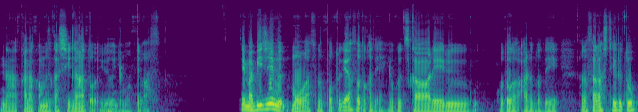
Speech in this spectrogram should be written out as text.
なかなか難しいなというふうに思ってます。で、まあ BGM もそのポッドキャストとかでよく使われることがあるので、あの探していると、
